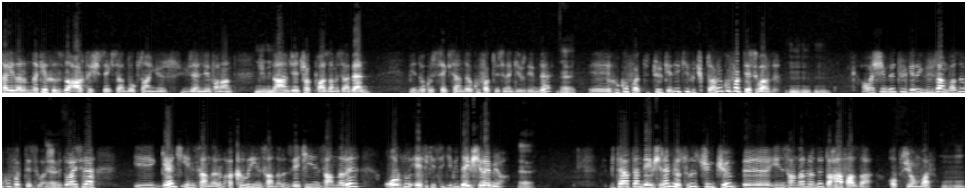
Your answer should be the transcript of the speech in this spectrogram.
sayılarındaki hızlı artış 80, 90, 100, 150 falan. Çünkü hı hı. daha önce çok fazla mesela ben 1980'de hukuk fakültesine girdiğimde evet. e, hukuk fakültesi Türkiye'de iki buçuk tane hukuk fakültesi vardı. Hı hı hı. Ama şimdi Türkiye'de yüzden fazla hukuk fakültesi var. Evet. Şimdi dolayısıyla e, genç insanların, akıllı insanların, zeki insanları ordu eskisi gibi devşiremiyor. Evet. Bir taraftan devşiremiyorsunuz çünkü e, insanların önünde daha fazla opsiyon var. Hı hı.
